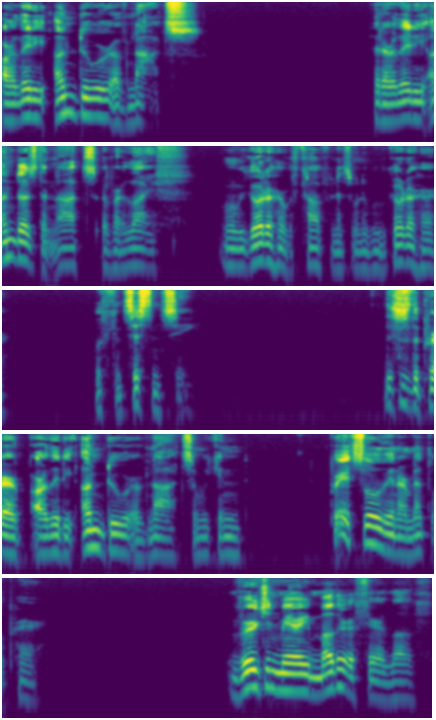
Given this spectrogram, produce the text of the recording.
Our Lady Undoer of Knots that Our Lady undoes the knots of our life when we go to her with confidence, when we go to her with consistency. This is the prayer of Our Lady, undoer of knots, and we can pray it slowly in our mental prayer. Virgin Mary, Mother of fair love,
